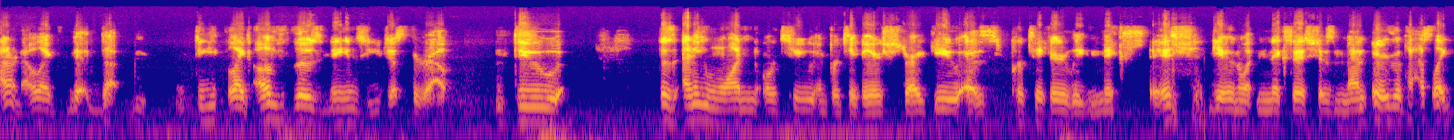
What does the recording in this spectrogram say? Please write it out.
I don't know, like the, do you, like of those names you just threw out, do does any one or two in particular strike you as particularly Knicks-ish, given what Knicks-ish has meant over the past like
